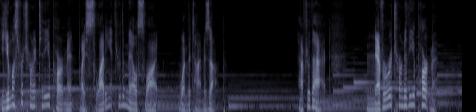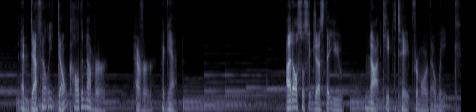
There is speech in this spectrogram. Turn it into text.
you must return it to the apartment by sliding it through the mail slot when the time is up. After that, never return to the apartment, and definitely don't call the number ever again. I'd also suggest that you not keep the tape for more than a week.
